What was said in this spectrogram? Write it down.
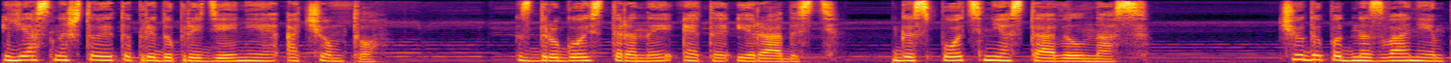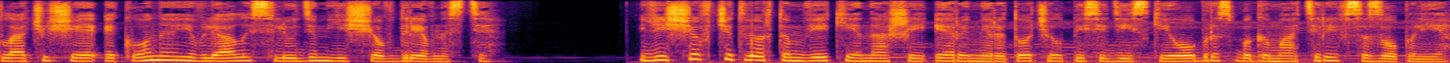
Ясно, что это предупреждение о чем-то. С другой стороны, это и радость. Господь не оставил нас. Чудо под названием «Плачущая икона» являлось людям еще в древности. Еще в IV веке нашей эры мироточил писидийский образ Богоматери в Созополье.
